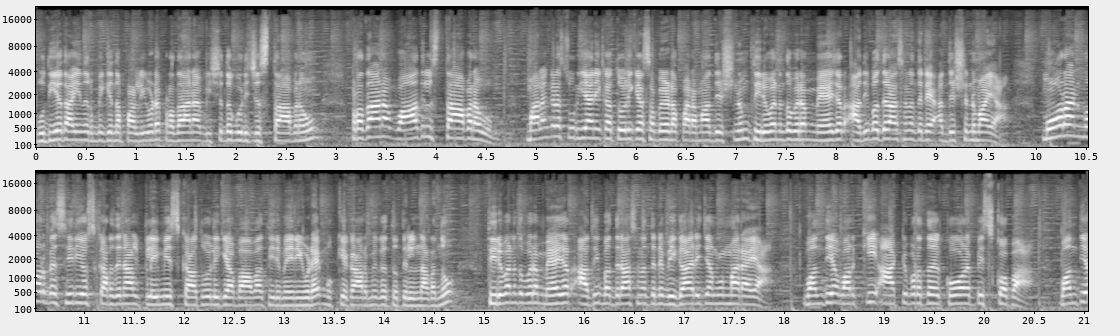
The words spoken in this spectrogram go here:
പുതിയതായി നിർമ്മിക്കുന്ന പള്ളിയുടെ പ്രധാന വിശുദ്ധകുരിശ് സ്ഥാപനവും പ്രധാന വാതിൽ സ്ഥാപനവും മലങ്കര സുറിയാനി കത്തോലിക്ക സഭയുടെ പരമാധ്യക്ഷനും തിരുവനന്തപുരം മേജർ അതിഭദ്രാസനത്തിന്റെ അധ്യക്ഷനുമായ മോറാൻ മോർ ബസീരിയോസ് കർദിനാൾ ക്ലീമീസ് കാത്തോലിക്ക ബാബ തിരുമേനിയുടെ മുഖ്യ കാർമ്മികത്വത്തിൽ നടന്നു. തിരുവനന്തപുരം മേജർ അതിഭദ്രാസനത്തിന്റെ വികാരി ജനറൽമാരായ വന്ധ്യ വർക്കി ആറ്റുപുറത്ത് കോർ എപ്പിസ്കോപ്പ വന്ധ്യ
